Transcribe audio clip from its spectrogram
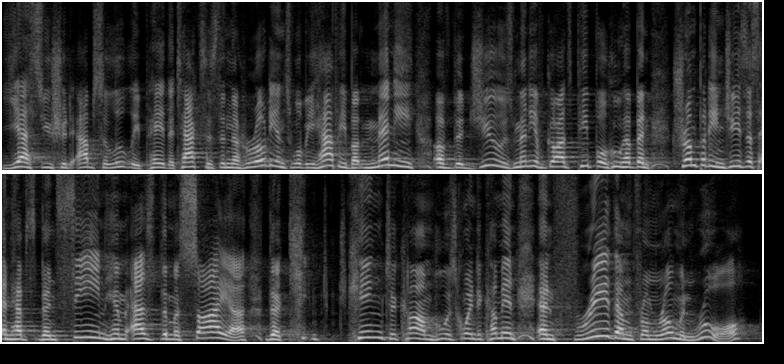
yes, you should absolutely pay the taxes, then the Herodians will be happy. But many of the Jews, many of God's people who have been trumpeting Jesus and have been seeing him as the Messiah, the king to come, who is going to come in and free them from Roman rule,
